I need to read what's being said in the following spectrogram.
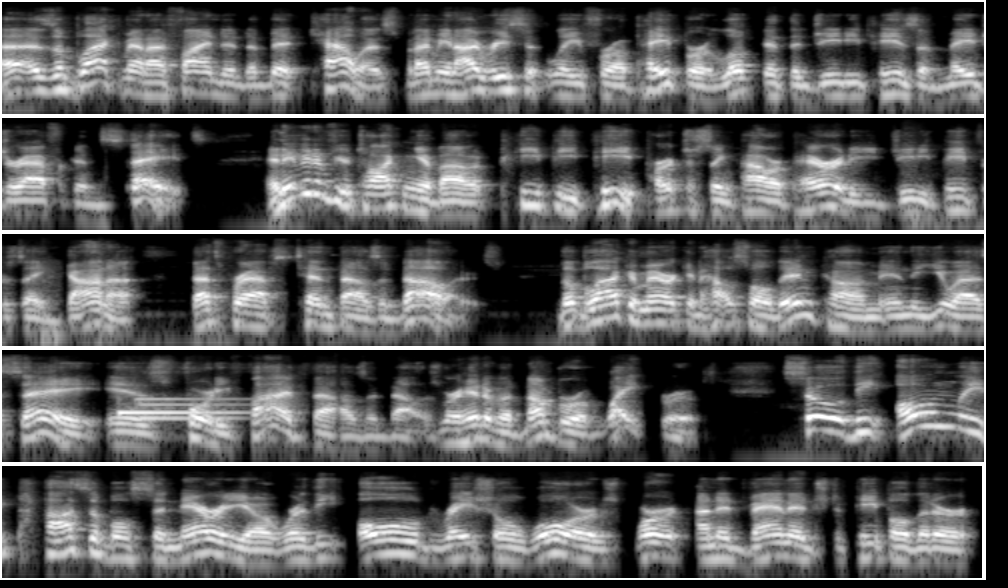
uh, as a black man, I find it a bit callous. But I mean, I recently, for a paper, looked at the GDPs of major African states. And even if you're talking about PPP, purchasing power parity GDP for, say, Ghana, that's perhaps $10,000. The Black American household income in the USA is $45,000. We're ahead of a number of white groups. So the only possible scenario where the old racial wars weren't an advantage to people that are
